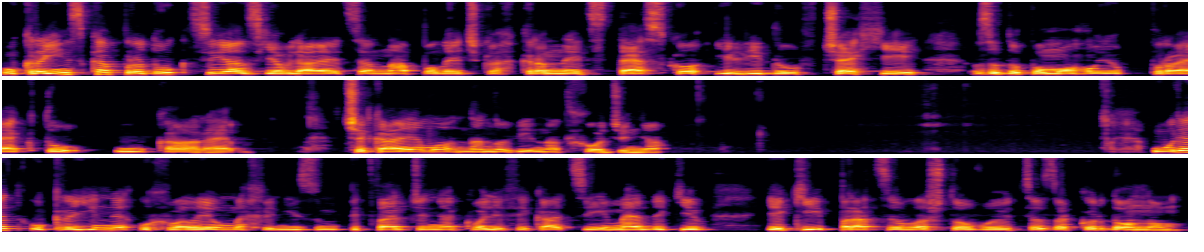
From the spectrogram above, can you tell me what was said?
Українська продукція з'являється на поличках крамниць Tesco і Lidl в Чехії за допомогою проекту УКРЕ. Чекаємо на нові надходження. Уряд України ухвалив механізм підтвердження кваліфікації медиків, які працевлаштовуються за кордоном.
